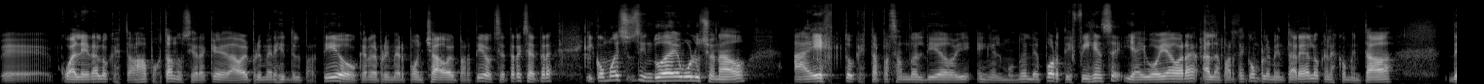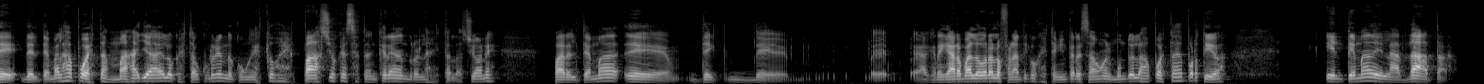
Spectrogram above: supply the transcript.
eh, cuál era lo que estabas apostando, si era que daba el primer hit del partido o que era el primer ponchado del partido, etcétera, etcétera. Y cómo eso sin duda ha evolucionado a esto que está pasando el día de hoy en el mundo del deporte. Y fíjense, y ahí voy ahora a la parte complementaria de lo que les comentaba del tema de las apuestas, más allá de lo que está ocurriendo con estos espacios que se están creando en las instalaciones para el tema de, de eh, agregar valor a los fanáticos que estén interesados en el mundo de las apuestas deportivas, el tema de la data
